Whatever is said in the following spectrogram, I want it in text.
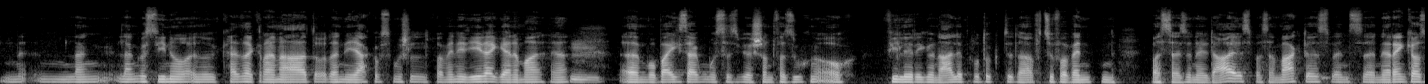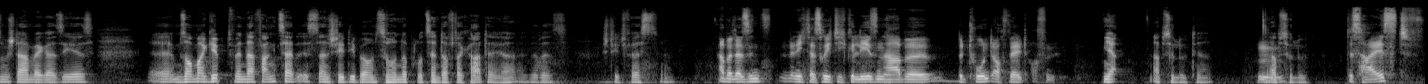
ein Lang Langostino, also Kaisergranat oder eine Jakobsmuschel verwendet jeder gerne mal. Ja. Hm. Ähm, wobei ich sagen muss, dass wir schon versuchen, auch viele regionale Produkte da zu verwenden, was saisonell da ist, was am Markt ist. Wenn es eine Renke aus dem Starnberger See ist, äh, im Sommer gibt, wenn da Fangzeit ist, dann steht die bei uns zu 100 Prozent auf der Karte. Ja, also das steht fest. Ja. Aber da sind, wenn ich das richtig gelesen habe, betont auch weltoffen. Ja, absolut, ja. Mhm. Absolut. Das heißt,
